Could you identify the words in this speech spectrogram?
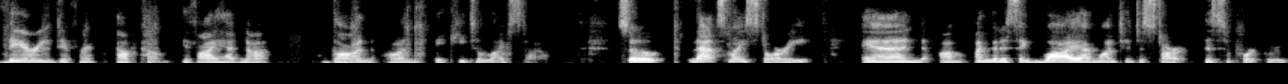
very different outcome if i had not gone on a keto lifestyle. So that's my story. And um, i'm going to say why i wanted to start this support group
